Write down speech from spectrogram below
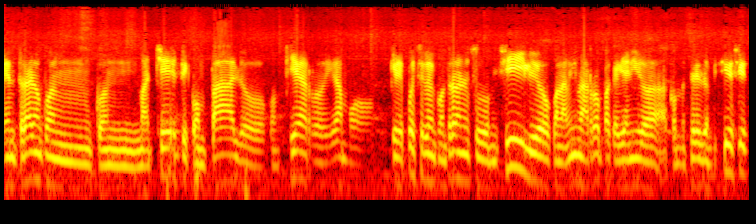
entraron con, con machete, con palo, con fierro, digamos, que después se lo encontraron en su domicilio, con la misma ropa que habían ido a cometer el domicilio. Es decir,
